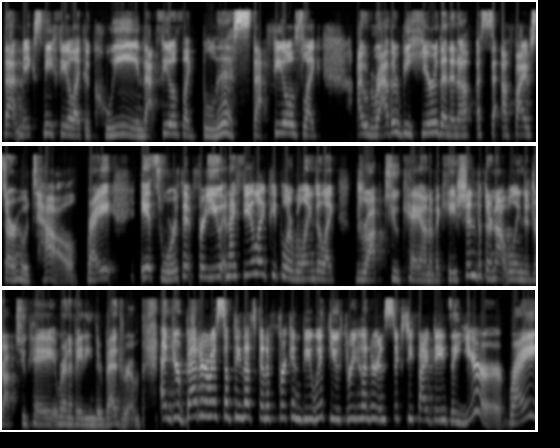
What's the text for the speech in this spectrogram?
that makes me feel like a queen, that feels like bliss, that feels like I would rather be here than in a, a, a five star hotel, right? It's worth it for you. And I feel like people are willing to like drop 2K on a vacation, but they're not willing to drop 2K renovating their bedroom. And your bedroom is something that's going to freaking be with you 365 days a year, right?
